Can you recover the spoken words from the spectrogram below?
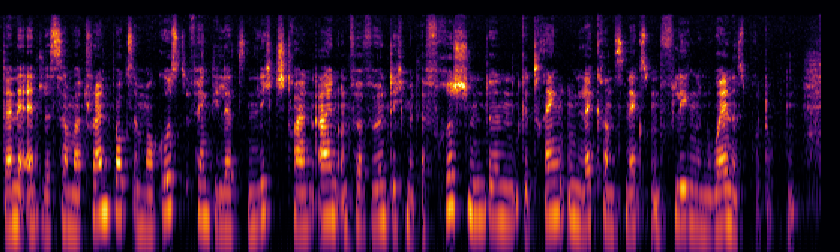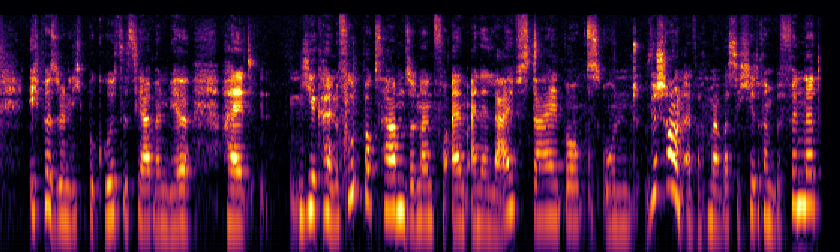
Deine Endless Summer Trendbox im August fängt die letzten Lichtstrahlen ein und verwöhnt dich mit erfrischenden Getränken, leckeren Snacks und pflegenden Wellnessprodukten. Ich persönlich begrüße es ja, wenn wir halt hier keine Foodbox haben, sondern vor allem eine Lifestyle-Box und wir schauen einfach mal, was sich hier drin befindet.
